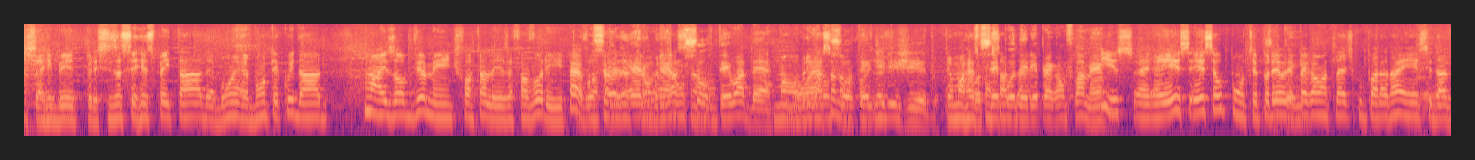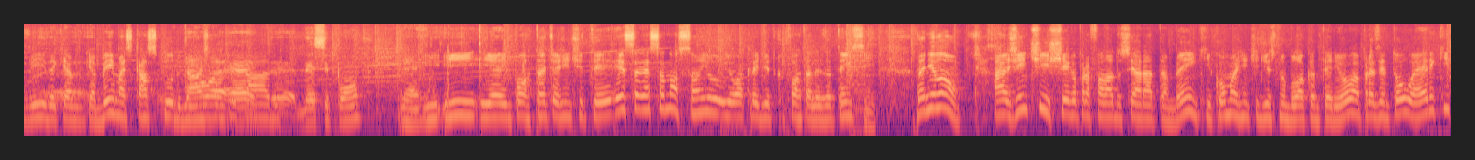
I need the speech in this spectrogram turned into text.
o CRB precisa ser respeitado, é bom, é bom ter cuidado, mas obviamente Fortaleza é favorito. É, você Fortaleza era, um- era um sorteio aberto, Uma não obrigação era um não, sorteio Fortaleza dirigido. tem uma Você poderia pegar um Flamengo. Isso, é, é esse, esse é o ponto. Você poderia tem- pegar um Atlético Paranaense da vida, que é, que é bem mais cascudo, bem mais Então, é, complicado. é, nesse ponto, É, e, e- e é importante a gente ter essa, essa noção e eu, eu acredito que o Fortaleza tem sim. Danilão, a gente chega para falar do Ceará também, que como a gente disse no bloco anterior, apresentou o Eric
